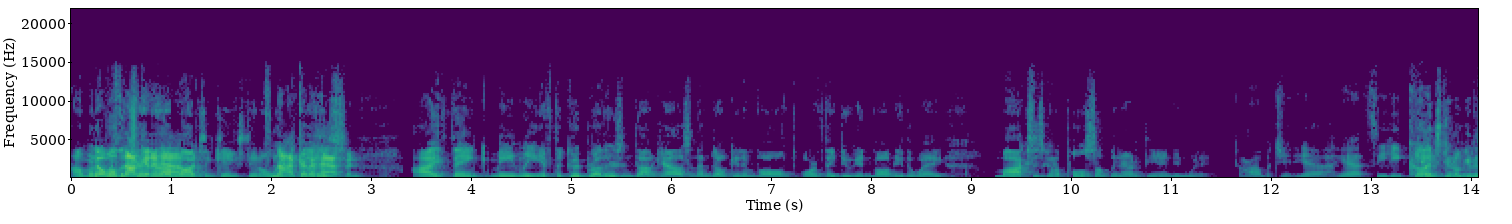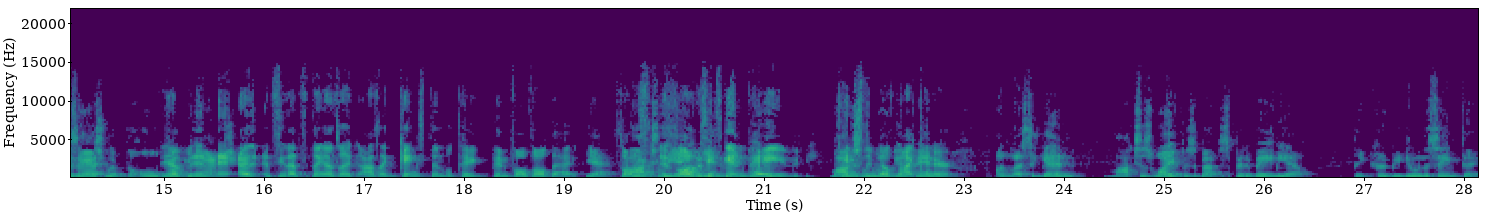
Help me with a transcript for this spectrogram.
I'm gonna no, pull it's the not trigger gonna on happen. Mox and Kingston. it's not gonna happen. I think mainly if the Good Brothers and Don Callis and them don't get involved, or if they do get involved either way, Mox is going to pull something out at the end and win it. Oh, but you, yeah, yeah. See, he could. Kingston will get his ass whipped the whole Yep, fucking and, match. and- and see, that's the thing. I was like, I was like, Kingston will take pinfalls all day. Yeah, as long, Moxley as, as, long as he's getting getting paid, Moxley Kingston won't does get not pinned care. unless again Mox's wife is about to spit a baby out. They could be doing the same thing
